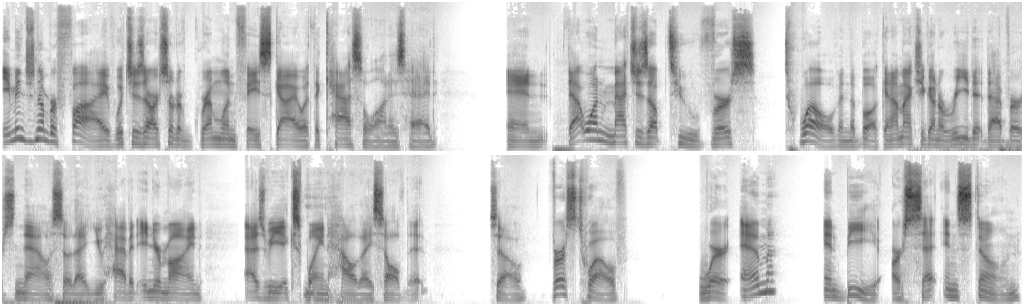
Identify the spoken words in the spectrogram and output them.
image number five, which is our sort of gremlin faced guy with a castle on his head. And that one matches up to verse 12 in the book. And I'm actually going to read it, that verse now so that you have it in your mind as we explain how they solved it. So, verse 12 where M and B are set in stone,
